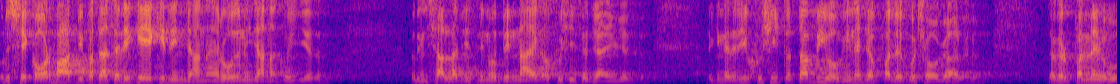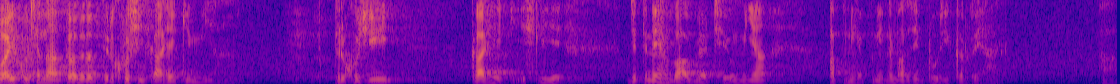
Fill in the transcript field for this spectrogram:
और इससे एक और बात भी पता चली कि एक ही दिन जाना है, रोज़ नहीं जाना कोई भी हज़रत। और इन जिस दिन वो दिन आएगा, खुशी से जाएँगे हज़रत। लेकिन हज़रत खुशी तो तब भी होगी ना जब पल्ले कुछ होगा हज़रत। तो अगर पल्ले हुआ ही कुछ ना तो हज़रत फिर खुशी का है कि मियाँ? फिर खुशी काहे की इसलिए जितने अहबाब बैठे हो मियाँ अपनी अपनी नमाजें पूरी करो यार। हाँ,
